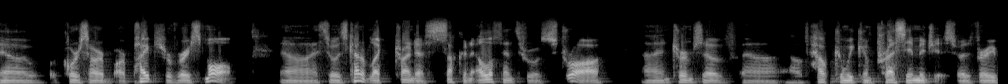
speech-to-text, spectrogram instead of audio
of course, our, our pipes were very small. so it's kind of like trying to suck an elephant through a straw uh, in terms of, uh, of how can we compress images. So I was very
